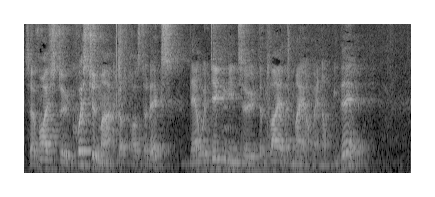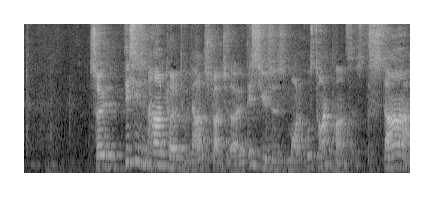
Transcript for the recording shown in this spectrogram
So if I just do question mark.pos.x, now we're digging into the player that may or may not be there. So this isn't hard-coded to a data structure though. This uses monocles type classes. The star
